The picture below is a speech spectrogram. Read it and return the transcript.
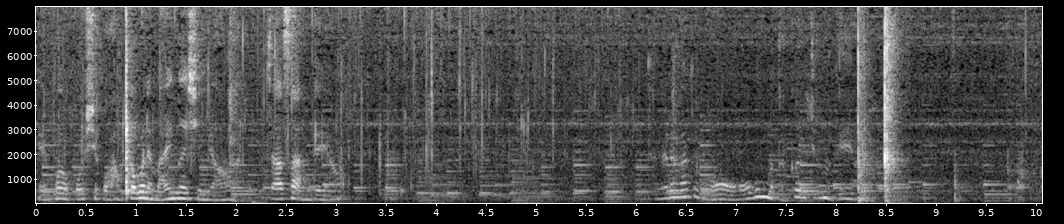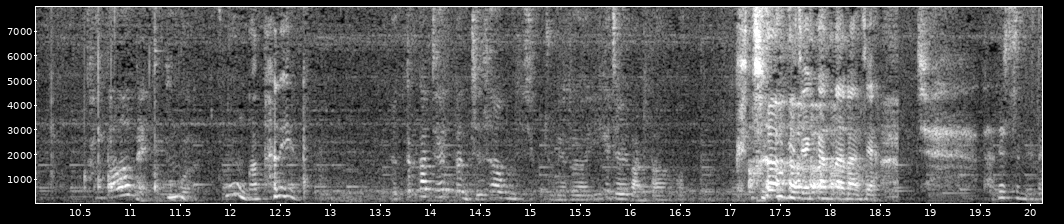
이렇게 먹어보시고 한꺼번에 많이 넣으시면 짜서 안 돼요 자, 그래가지고 5분만 더 끓여주면 돼요 간단하네, 그건. 음, 간단해요 여태까지 했던 제사음 음식 중에서 이게 제일 간단한 것 같아. 그치 이게 제일 간단하죠 자다 됐습니다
